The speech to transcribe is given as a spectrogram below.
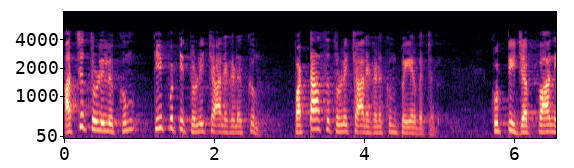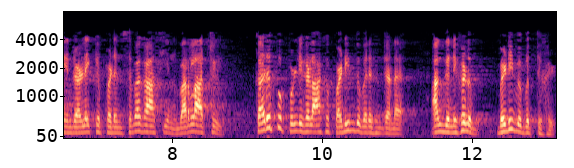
அச்சு தொழிலுக்கும் தீப்பெட்டி தொழிற்சாலைகளுக்கும் பட்டாசு தொழிற்சாலைகளுக்கும் பெயர் பெற்றது. குட்டி ஜப்பான் என்று அழைக்கப்படும் சிவகாசியின் வரலாற்றில் கருப்பு புள்ளிகளாக படிந்து வருகின்றன. அங்கு நிகழும் வெடி விபத்துகள்.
